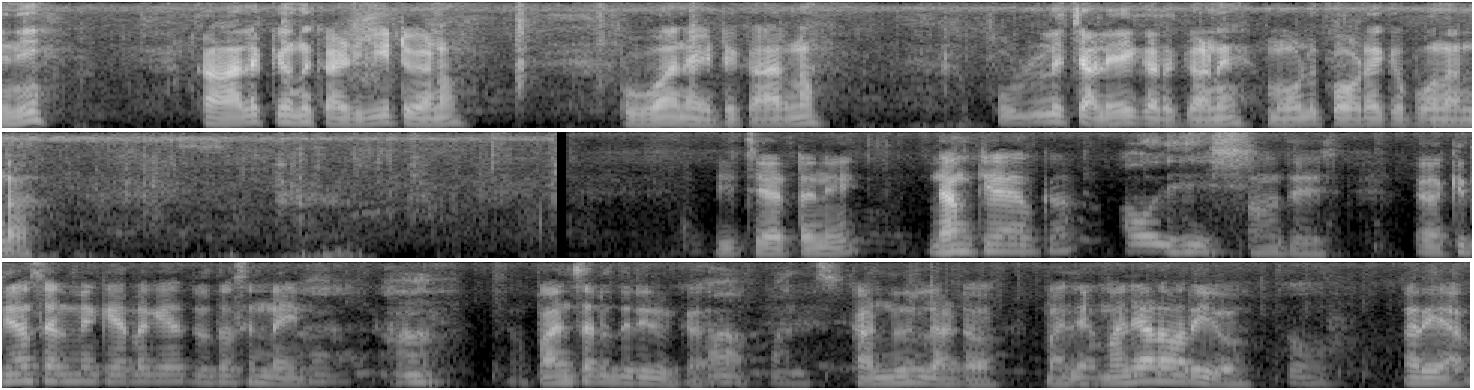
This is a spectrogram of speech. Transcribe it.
ഇനി കാലൊക്കെ ഒന്ന് കഴുകിയിട്ട് വേണം പോവാനായിട്ട്. കാരണം ഫുള്ള് ചളിയായി കിടക്കുകയാണ് മുകളിൽ കോടയൊക്കെ പോകുന്നുണ്ടോ? ഈ ചേട്ടന് നാം കേ കിതാ കേരള ടൂ തൗസൻഡ് നയൻ പാഞ്ച് കണ്ണൂരിലാട്ടോ മലയാളം അറിയോ? അറിയാം.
